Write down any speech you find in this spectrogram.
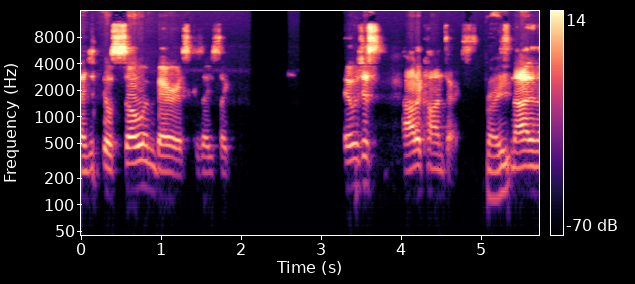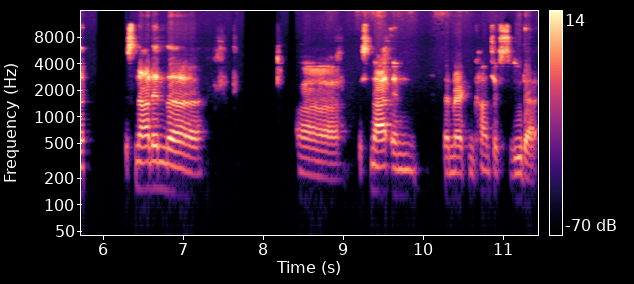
I just feel so embarrassed because I just like it was just out of context. right? It's not in the, it's not in the uh, it's not in the American context to do that.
